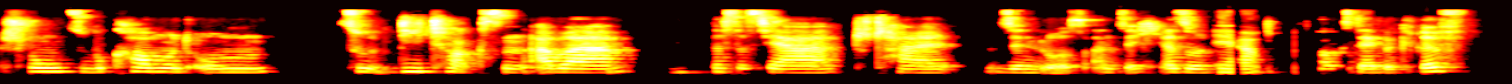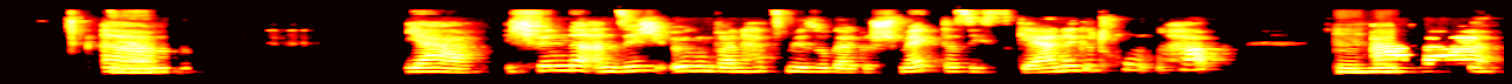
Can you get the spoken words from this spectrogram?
Schwung zu bekommen und um zu detoxen. Aber das ist ja total sinnlos an sich. Also ja. Detox der Begriff. Ja. Ähm, ja, ich finde an sich, irgendwann hat es mir sogar geschmeckt, dass ich es gerne getrunken habe. Mhm. Aber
